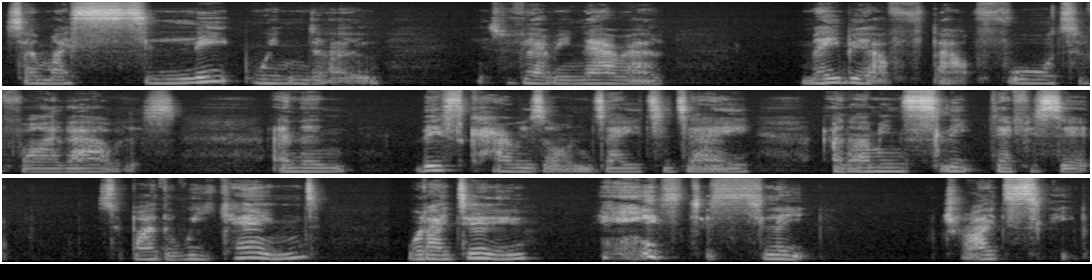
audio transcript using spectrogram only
So my sleep window is very narrow, maybe about four to five hours. And then this carries on day to day, and I'm in sleep deficit. So by the weekend, what I do is just sleep, try to sleep.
